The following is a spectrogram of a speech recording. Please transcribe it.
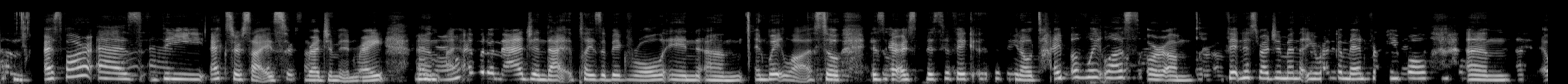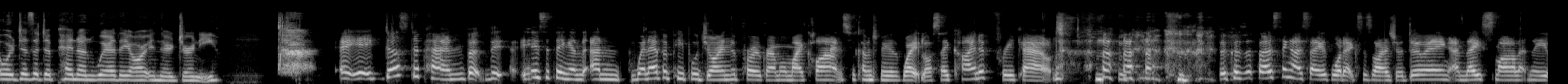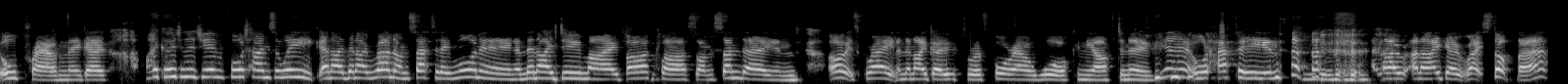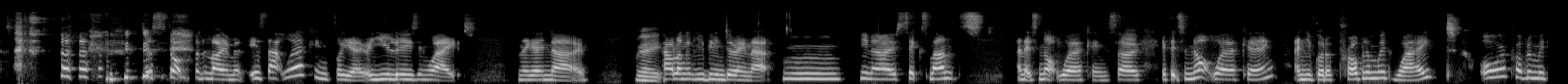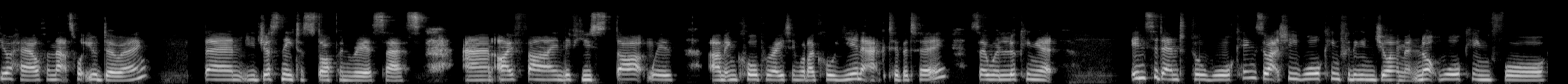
as far as the exercise, exercise. regimen, right? Um, mm-hmm. I, I, would imagine that plays a big role in um, in weight loss. So, is there a specific, you know, type of weight loss or um, fitness regimen that you recommend for people, um, or does it depend on where they are in their journey? It, does depend, but the, here's the thing, and, and whenever people join the program or my clients who come to me with weight loss, they kind of freak out because the first thing I say is what exercise you're doing, and they smile at me all proud and they go, "I go to the gym four times a week, and I then I run on Saturday morning, and then I do my barre class on Sunday, and oh, it's great, and then I go for a four-hour walk in the afternoon. Yeah, all happy, and and I and I go right, stop that." just stop for the moment. Is that working for you? Are you losing weight? And they go, no. Right. How long have you been doing that? Mm, you know, six months and it's not working. So if it's not working and you've got a problem with weight or a problem with your health and that's what you're doing, then you just need to stop and reassess. And I find if you start with um, incorporating what I call yin activity, so we're looking at incidental walking so actually walking for the enjoyment not walking for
